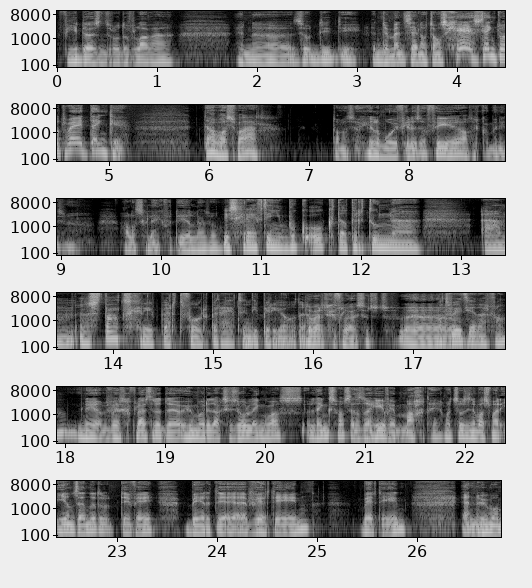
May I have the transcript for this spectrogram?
4000 rode vlaggen. En, zo die, die, en de mensen zeiden nogthans, jij denkt wat wij denken. Dat was waar. Dat was een hele mooie filosofie hè, achter communisme. Alles gelijk verdelen en zo. Je schrijft in je boek ook dat er toen um, een staatsgreep werd voorbereid in die periode. Dat werd gefluisterd. Uh, Wat weet je daarvan? Nee, er werd gefluisterd dat de humorredactie zo links was, links was en dat er heel veel macht. Hè. Maar zo zien, er was maar één zender, tv, BRT, VRT1. BRT1. En Humor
